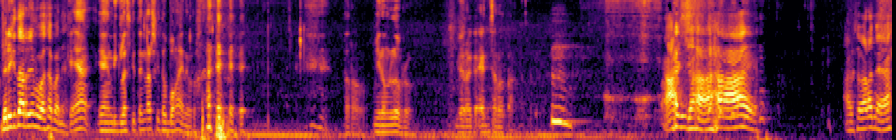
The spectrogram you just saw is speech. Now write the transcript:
Jadi kita hari ini bahas apa nih? Kayaknya yang di gelas kita ini harus kita buang aja Bro. Taruh, minum dulu, Bro. Biar agak encer otak. Anjay Ada suaranya ya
